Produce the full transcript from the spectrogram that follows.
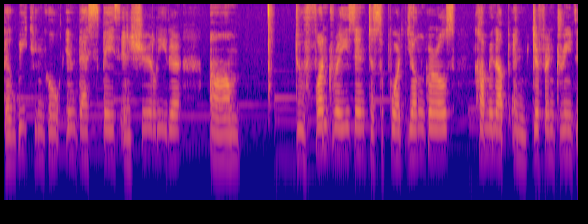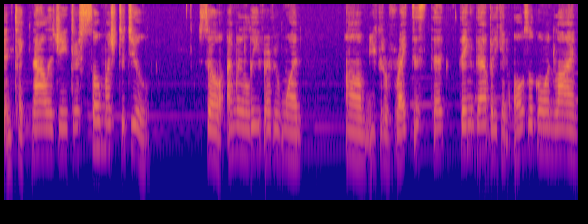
that we can go in that space and cheerleader, um, do fundraising to support young girls coming up in different dreams and technology. There's so much to do. So I'm going to leave everyone. Um, you could write this thing down, but you can also go online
